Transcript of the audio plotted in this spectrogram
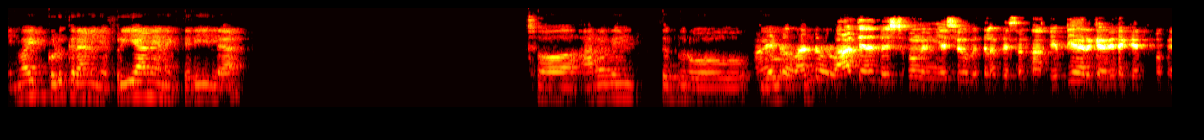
இன்வைட் கொடுக்குறேன். நீங்கள் ஃப்ரீயான்னு எனக்கு தெரியல. ஸோ அரவிந்த் ப்ரோ வந்து ஒரு வார்த்தையாவது பேசிட்டு போங்க. நீங்க எஸ்ஓ பத்திலாம் பேசணும் எப்படியா இருக்கு கேட்டு போங்க.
